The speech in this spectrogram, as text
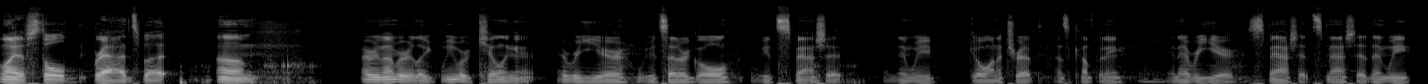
I might have stole Brad's, but um, I remember like we were killing it every year. We would set our goal and we'd smash it, and then we'd go on a trip as a company, and every year smash it, smash it. Then we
